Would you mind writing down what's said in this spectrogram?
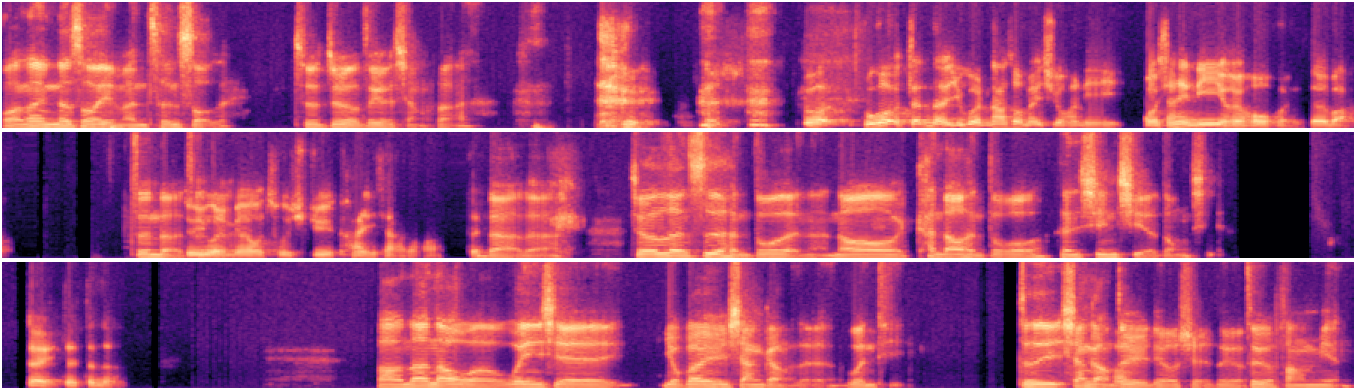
哇，那你那时候也蛮成熟的，就就有这个想法。不过，不过真的，如果那时候没去的话，你我相信你也会后悔，对吧？真的，就如果你没有出去看一下的话，对对啊，对啊，就认识很多人啊，然后看到很多很新奇的东西。对对，真的。好，那那我问一些有关于香港的问题，就是香港对于留学这个这个方面，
